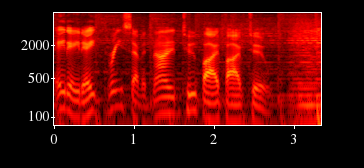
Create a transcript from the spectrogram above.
888 379 2552.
